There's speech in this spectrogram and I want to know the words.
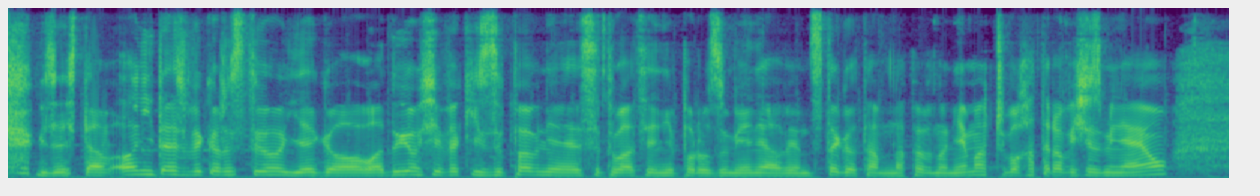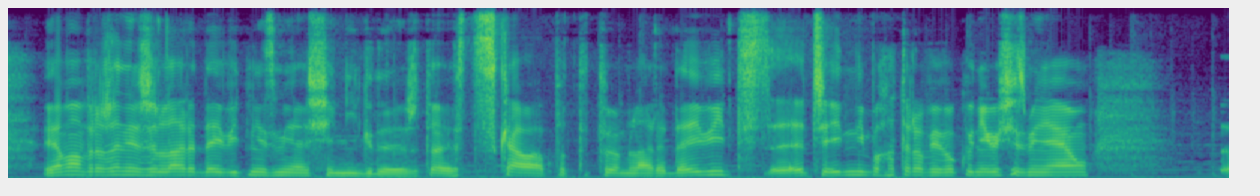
gdzieś tam. Oni też wykorzystują jego, ładują się w jakieś zupełnie sytuacje nieporozumienia, więc tego tam na pewno nie ma. Czy bohaterowie się zmieniają? Ja mam wrażenie, że Larry David nie zmienia się nigdy, że to jest skała pod tytułem Larry David. E, czy inni bohaterowie wokół niego się zmieniają? E,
